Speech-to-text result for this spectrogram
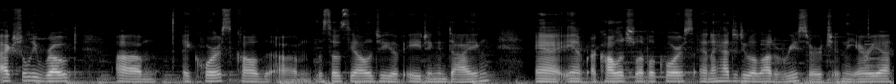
actually wrote um, a course called um, The Sociology of Aging and Dying a college level course, and I had to do a lot of research in the area.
